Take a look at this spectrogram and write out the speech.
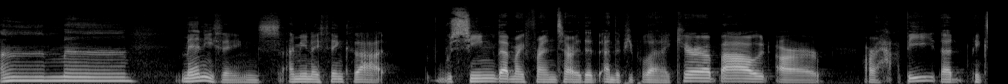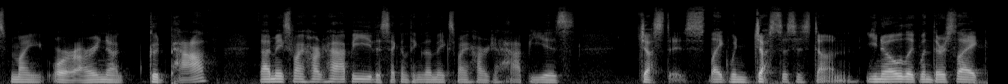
Um, uh, many things. I mean, I think that seeing that my friends are the and the people that I care about are are happy. That makes my or are in a good path. That makes my heart happy. The second thing that makes my heart happy is justice. Like when justice is done. You know, like when there's like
